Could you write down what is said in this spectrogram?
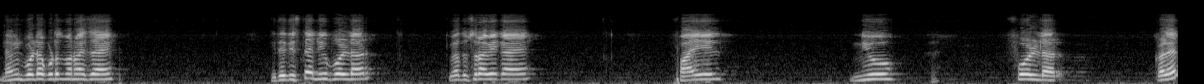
नवीन फोल्डर कुठून बनवायचं आहे? इथे दिसतंय न्यू फोल्डर किंवा दुसरा वे काय आहे. फाईल न्यू फोल्डर कळेल?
